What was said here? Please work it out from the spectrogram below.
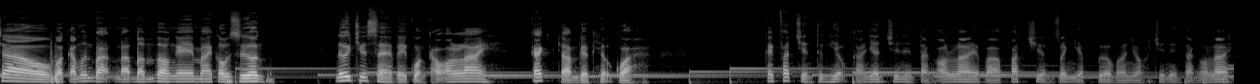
chào và cảm ơn bạn đã bấm vào nghe Mai Cầu Dương, nơi chia sẻ về quảng cáo online, cách làm việc hiệu quả, cách phát triển thương hiệu cá nhân trên nền tảng online và phát triển doanh nghiệp vừa và nhỏ trên nền tảng online.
